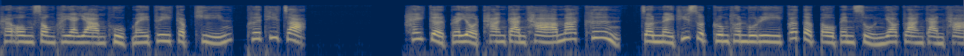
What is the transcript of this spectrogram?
พระองค์ทรงพยายามผูกไมตรีกับขีนเพื่อที่จะ ให้เกิดประโยชน์ทางการค้ามากขึ้น จนในที่สุดกรุงธนบุรีก็เติบโตเป็นศูนย์ยอกลางการค้า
